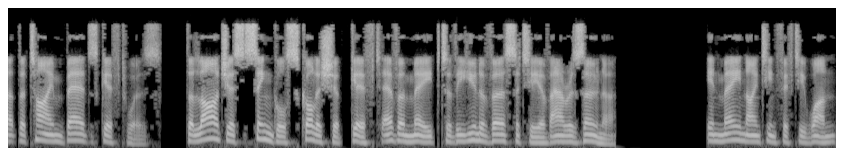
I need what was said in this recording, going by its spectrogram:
At the time Baird's gift was, "...the largest single scholarship gift ever made to the University of Arizona." In May 1951,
